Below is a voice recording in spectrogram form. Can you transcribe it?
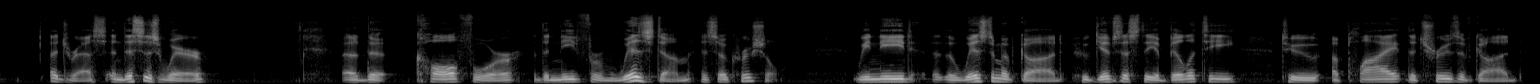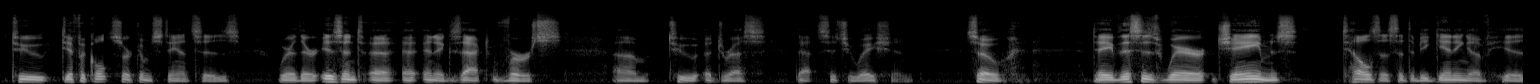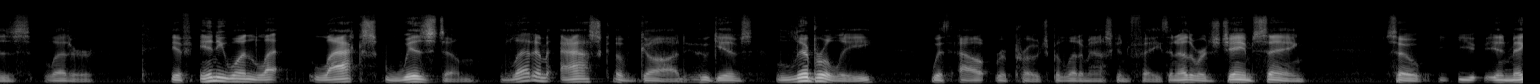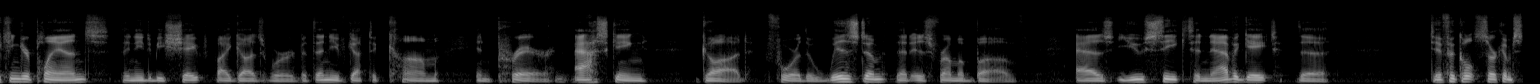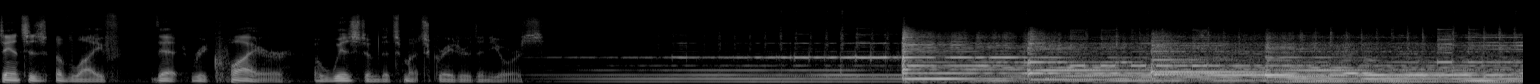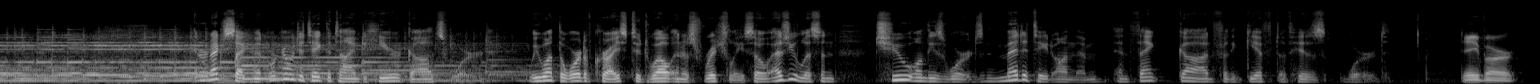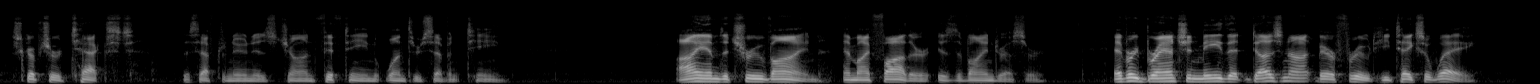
address, and this is where uh, the call for the need for wisdom is so crucial. We need the wisdom of God who gives us the ability to apply the truths of God to difficult circumstances where there isn't a, a, an exact verse um, to address that situation. So, Dave, this is where James tells us at the beginning of his letter if anyone la- lacks wisdom, let him ask of God, who gives liberally without reproach, but let him ask in faith. In other words, James saying, so you, in making your plans, they need to be shaped by God's word, but then you've got to come in prayer, mm-hmm. asking God for the wisdom that is from above as you seek to navigate the difficult circumstances of life that require a wisdom that's much greater than yours. Next segment, we're going to take the time to hear God's Word. We want the Word of Christ to dwell in us richly. So as you listen, chew on these words, meditate on them, and thank God for the gift of His Word. Dave, our scripture text this afternoon is John 15, 1 through 17. I am the true vine, and my Father is the vine dresser. Every branch in me that does not bear fruit, he takes away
